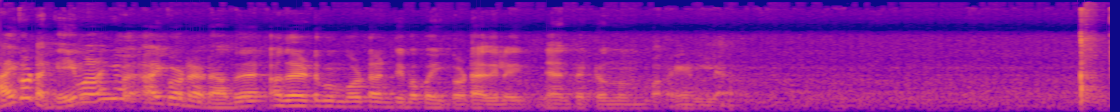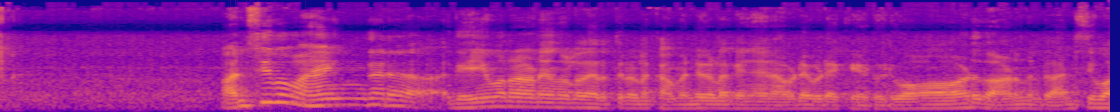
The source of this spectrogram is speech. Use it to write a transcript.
ആയിക്കോട്ടെ ഗെയിം ആണെങ്കിൽ ആയിക്കോട്ടെ അത് അതായിട്ട് മുമ്പോട്ട് അൻസിബ പോയിക്കോട്ടെ. അതിൽ ഞാൻ തെറ്റൊന്നും പറയുന്നില്ല. അൻസിബ ഭയങ്കര ഗെയിമറാണ് എന്നുള്ള തരത്തിലുള്ള കമന്റുകളൊക്കെ ഞാൻ അവിടെ ഇവിടെയൊക്കെ ആയിട്ട് ഒരുപാട് കാണുന്നുണ്ട്. അൻസിബ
